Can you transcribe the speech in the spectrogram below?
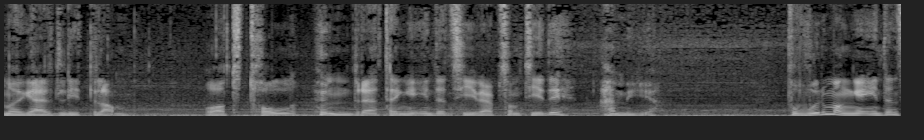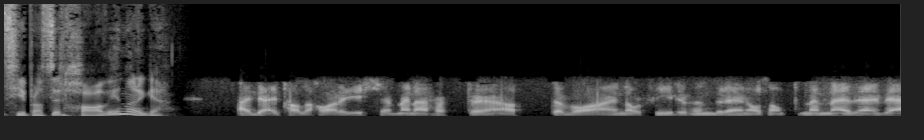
Norge er et lite land, og at 1200 trenger intensivhjelp samtidig, er mye. For hvor mange intensivplasser har vi i Norge? Nei, Det tallet har jeg ikke, men jeg hørte at det var 400 eller noe sånt. Men det,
